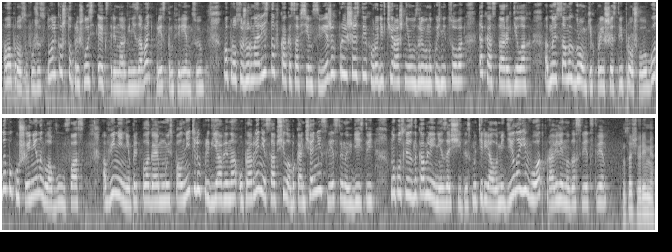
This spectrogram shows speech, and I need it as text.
А вопросов уже столько, что пришлось экстренно организовать пресс-конференцию. Вопросы журналистов, как о совсем свежих происшествиях, вроде вчерашнего взрыва на Кузнецова, так и о старых делах. Одно из самых громких происшествий прошлого года – покушение на главу УФАС. Обвинение предполагаемому исполнителю предъявлено. Управление сообщило об окончании следственных действий. Но после ознакомления защиты с материалами дела его отправили на доследствие. В настоящее время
